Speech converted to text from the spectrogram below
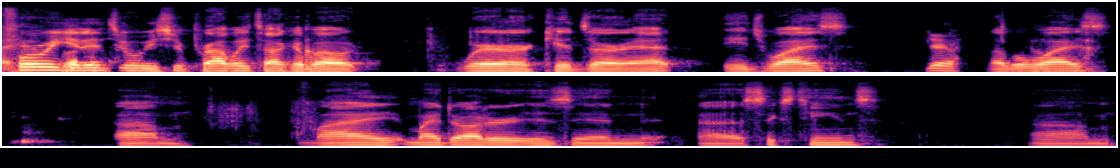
Before we get into it, we should probably talk about where our kids are at age wise. Yeah. Level wise. Um, my my daughter is in uh, 16s. Um,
